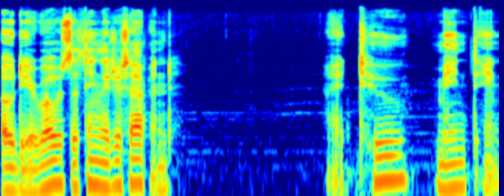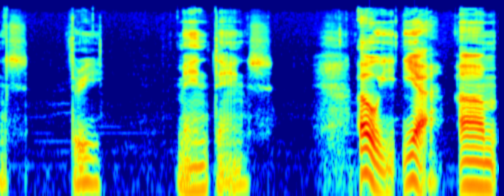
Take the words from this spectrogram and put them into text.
oh dear, what was the thing that just happened? I had two main things, three main things. Oh yeah, um,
